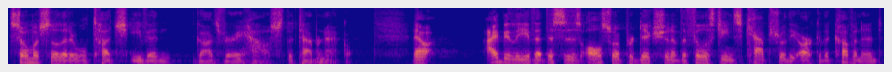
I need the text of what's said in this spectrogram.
So much so that it will touch even God's very house, the tabernacle. Now, I believe that this is also a prediction of the Philistines' capture of the Ark of the Covenant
